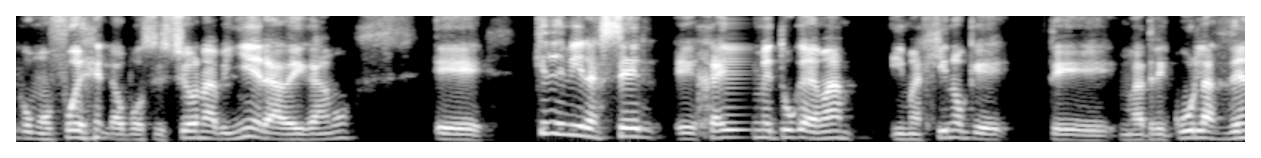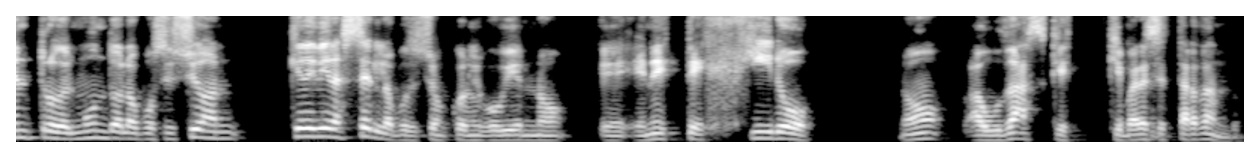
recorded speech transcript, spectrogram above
como fue la oposición a Piñera, digamos. ¿Qué debiera hacer, Jaime, tú que además imagino que te matriculas dentro del mundo de la oposición, ¿qué debiera hacer la oposición con el gobierno en este giro ¿no? audaz que parece estar dando?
